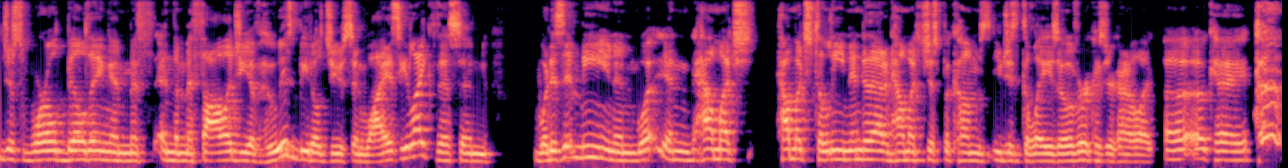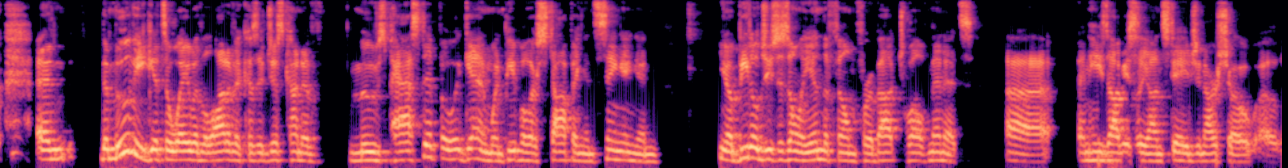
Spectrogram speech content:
just world building and myth and the mythology of who is Beetlejuice and why is he like this and what does it mean and what and how much how much to lean into that and how much just becomes you just glaze over because you're kind of like uh, okay, and the movie gets away with a lot of it because it just kind of moves past it. But again, when people are stopping and singing and you know, Beetlejuice is only in the film for about 12 minutes. Uh, and he's obviously on stage in our show uh,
